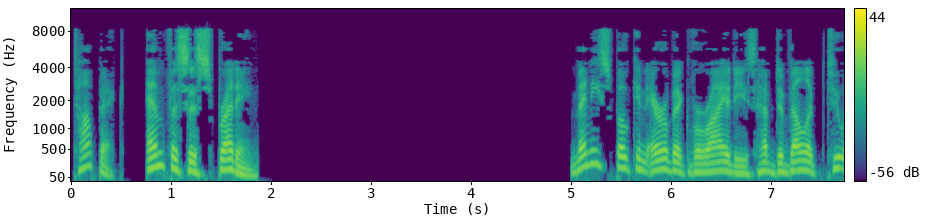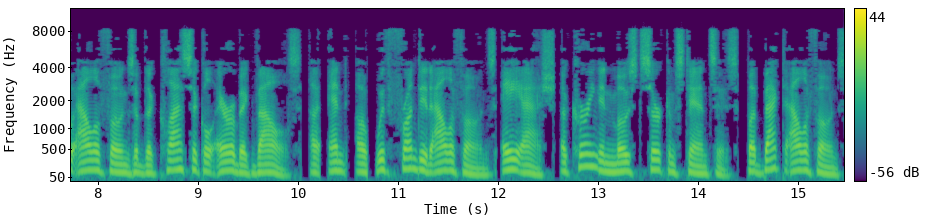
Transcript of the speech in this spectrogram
Topic: Emphasis spreading. Many spoken Arabic varieties have developed two allophones of the classical Arabic vowels, a, and, a, with fronted allophones occurring in most circumstances, but backed allophones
